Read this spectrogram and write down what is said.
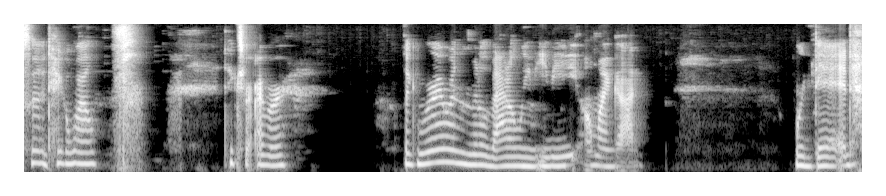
It's gonna take a while. Takes forever. Like we're in the middle of battling Eevee. Oh my god. We're dead.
